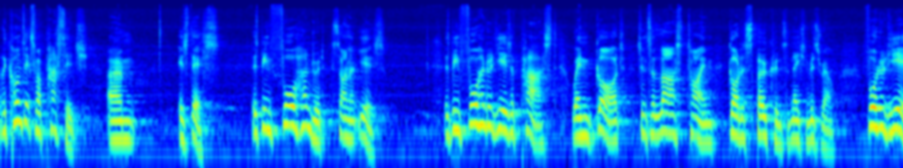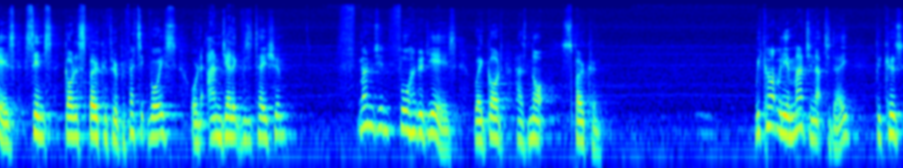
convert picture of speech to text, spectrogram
And the context of our passage um, is this there's been 400 silent years. There's been 400 years have passed when God, since the last time God has spoken to the nation of Israel. 400 years since God has spoken through a prophetic voice or an angelic visitation. Imagine 400 years where God has not spoken. We can't really imagine that today because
